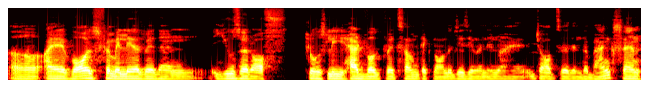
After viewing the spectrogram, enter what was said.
uh, I was familiar with and user of closely had worked with some technologies even in my jobs within the banks and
